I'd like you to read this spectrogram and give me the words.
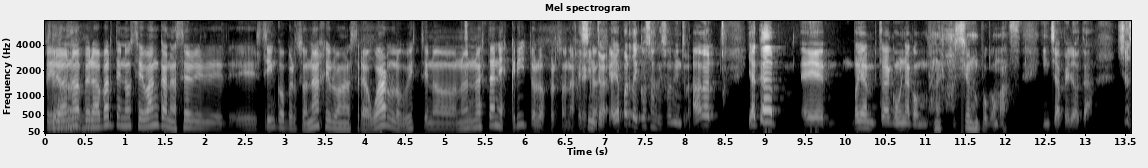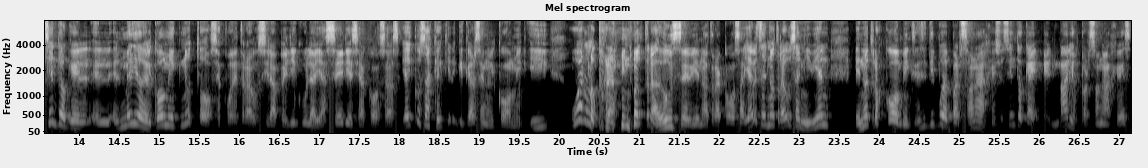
Pero, no, pero aparte no se bancan a hacer eh, eh, cinco personajes, lo van a hacer a Warlock, ¿viste? No, no, no están escritos los personajes. Es casi. y aparte hay cosas que son intro. A ver, y acá eh, voy a entrar con una discusión un poco más hincha pelota. Yo siento que el, medio del cómic no todo se puede traducir a película y a series y a cosas. Y hay cosas que tienen que quedarse en el cómic. Y Warlock para mí no traduce bien otra cosa. Y a veces no traduce ni bien en otros cómics. Ese tipo de personajes, yo siento que en varios personajes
